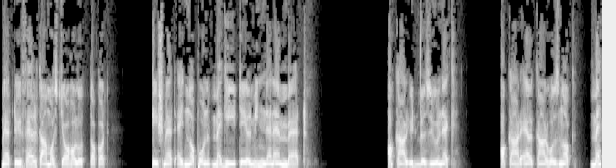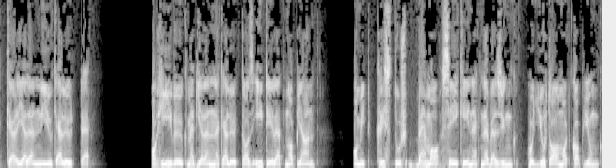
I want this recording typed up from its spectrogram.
mert ő feltámasztja a halottakat, és mert egy napon megítél minden embert. Akár üdvözülnek, akár elkárhoznak, meg kell jelenniük előtte. A hívők megjelennek előtte az ítélet napján, amit Krisztus Bema székének nevezünk, hogy jutalmat kapjunk.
